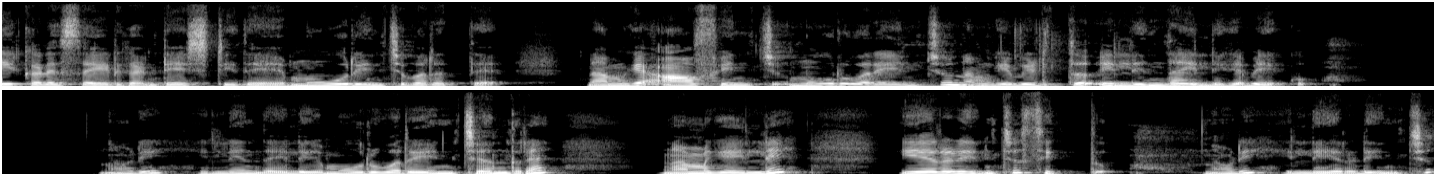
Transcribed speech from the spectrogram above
ಈ ಕಡೆ ಸೈಡ್ ಗಂಟೆ ಎಷ್ಟಿದೆ? ಮೂರು ಇಂಚು ಬರುತ್ತೆ. ನಮಗೆ ಹಾಫ್ ಇಂಚು, ಮೂರುವರೆ ಇಂಚು ನಮಗೆ ಬಿಡ್ತು ಇಲ್ಲಿಂದ ಇಲ್ಲಿಗೆ ಬೇಕು. ನೋಡಿ, ಇಲ್ಲಿಂದ ಇಲ್ಲಿಗೆ ಮೂರುವರೆ ಇಂಚು ಅಂದರೆ ನಮಗೆ ಇಲ್ಲಿ ಎರಡು ಇಂಚು ಸಿಕ್ತು. ನೋಡಿ, ಇಲ್ಲಿ ಎರಡು ಇಂಚು.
